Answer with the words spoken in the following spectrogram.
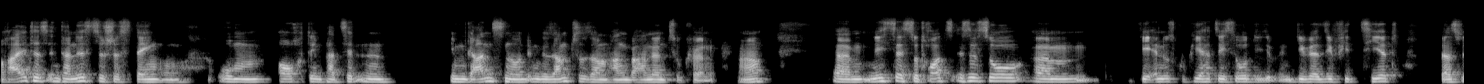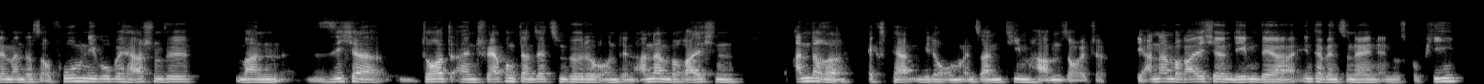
breites internistisches Denken, um auch den Patienten im Ganzen und im Gesamtzusammenhang behandeln zu können. Ja. Ähm, nichtsdestotrotz ist es so, ähm, die Endoskopie hat sich so diversifiziert, dass wenn man das auf hohem Niveau beherrschen will, man sicher dort einen Schwerpunkt dann setzen würde und in anderen Bereichen andere Experten wiederum in seinem Team haben sollte. Die anderen Bereiche neben der interventionellen Endoskopie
